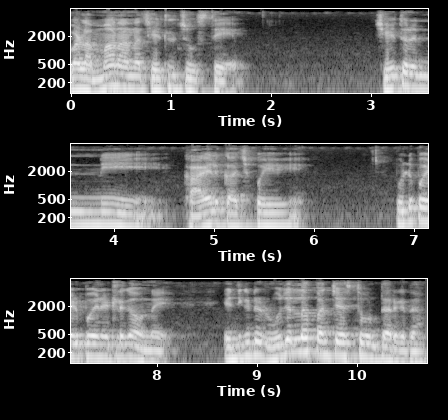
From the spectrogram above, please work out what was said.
వాళ్ళ అమ్మా నాన్న చేతులు చూస్తే చేతులన్నీ కాయలు కాచిపోయి పుండిపోయిపోయినట్లుగా ఉన్నాయి. ఎందుకంటే రోజుల్లో పనిచేస్తూ ఉంటారు కదా.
